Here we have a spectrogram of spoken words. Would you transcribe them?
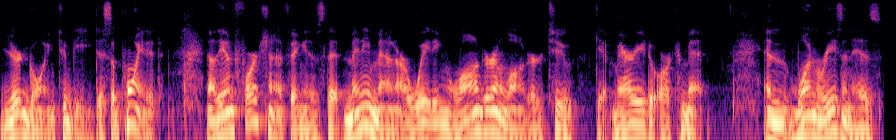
you're going to be disappointed. Now, the unfortunate thing is that many men are waiting longer and longer to get married or commit. And one reason is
